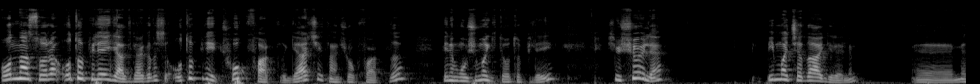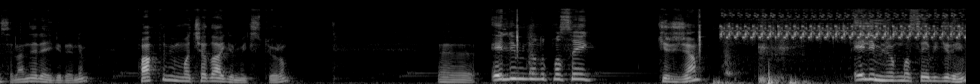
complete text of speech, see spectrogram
Ondan sonra otoplay'e geldik arkadaşlar. Otoplay çok farklı. Gerçekten çok farklı. Benim hoşuma gitti otoplay'i. Şimdi şöyle bir maça daha girelim. Ee, mesela nereye girelim? Farklı bir maça daha girmek istiyorum. Ee, 50 milyonluk masaya gireceğim. 50 milyon masaya bir gireyim.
